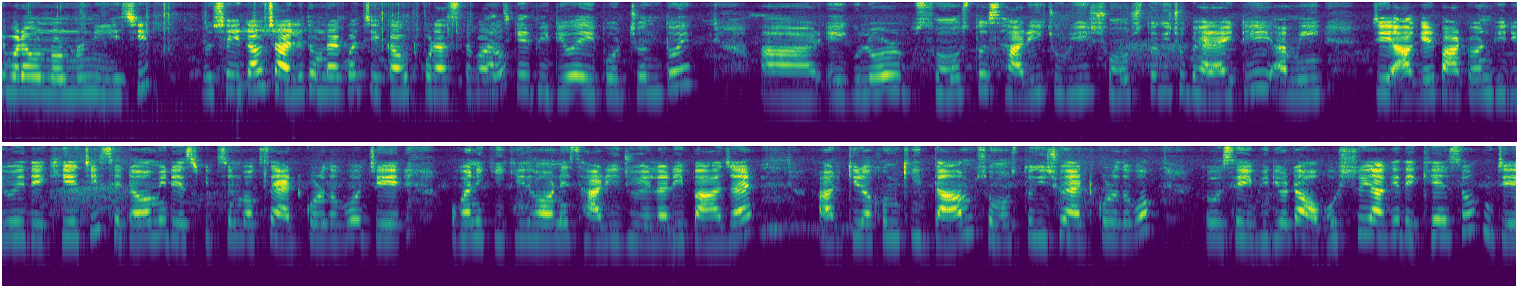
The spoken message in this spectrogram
এবারে অন্য অন্য নিয়েছি। তো সেইটাও চাইলে তোমরা একবার চেক আউট করে আসতে পারো। আজকের ভিডিও এই পর্যন্তই। আর এইগুলোর সমস্ত শাড়ি, চুড়ি, সমস্ত কিছু ভ্যারাইটি আমি যে আগের পার্ট ওয়ান ভিডিওয়ে দেখিয়েছি, সেটাও আমি ডেসক্রিপশন বক্সে অ্যাড করে দেবো যে ওখানে কী কী ধরনের শাড়ি জুয়েলারি পাওয়া যায়। আর কীরকম কি দাম, সমস্ত কিছু অ্যাড করে দেবো। তো সেই ভিডিওটা অবশ্যই আগে দেখে এসো যে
